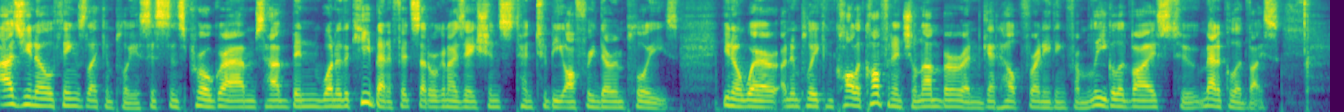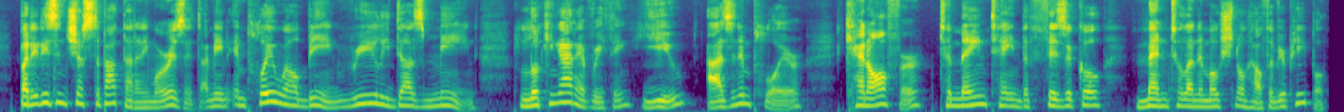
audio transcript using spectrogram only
as you know things like employee assistance programs have been one of the key benefits that organizations tend to be offering their employees you know, where an employee can call a confidential number and get help for anything from legal advice to medical advice. But it isn't just about that anymore, is it? I mean, employee well being really does mean looking at everything you, as an employer, can offer to maintain the physical, mental, and emotional health of your people.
